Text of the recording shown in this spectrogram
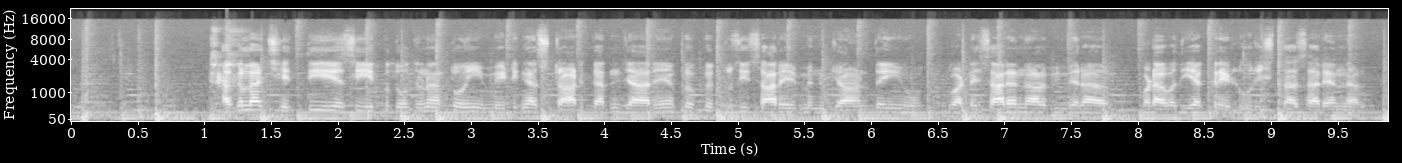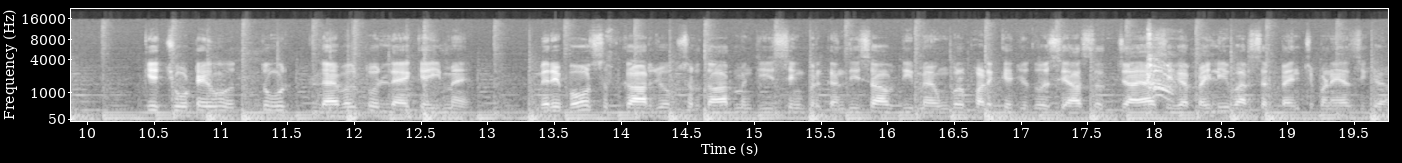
ਪਲਾਨ ਅਗਲਾ ਛੇਤੀ ਅਸੀਂ ਇੱਕ ਦੋ ਦਿਨਾਂ ਤੋਂ ਹੀ ਮੀਟਿੰਗਾਂ ਸਟਾਰਟ ਕਰਨ ਜਾ ਰਹੇ ਹਾਂ ਕਿਉਂਕਿ ਤੁਸੀਂ ਸਾਰੇ ਮੈਨੂੰ ਜਾਣਦੇ ਹੀ ਹੋ ਤੁਹਾਡੇ ਸਾਰਿਆਂ ਨਾਲ ਵੀ ਮੇਰਾ ਬੜਾ ਵਧੀਆ ਘਰੇਲੂ ਰਿਸ਼ਤਾ ਸਾਰਿਆਂ ਨਾਲ ਕਿ ਛੋਟੇ ਤੋਂ ਲੈਵਲ ਤੋਂ ਲੈ ਕੇ ਹੀ ਮੈਂ। ਮੇਰੇ ਬਹੁਤ ਸਤਿਕਾਰਯੋਗ ਸਰਦਾਰ ਮਨਜੀਤ ਸਿੰਘ ਬਰਕੰਦੀ ਸਾਹਿਬ ਦੀ ਮੈਂ ਉਂਗਲ ਫੜ ਕੇ ਜਦੋਂ ਸਿਆਸਤ 'ਚ ਆਇਆ ਸੀਗਾ, ਪਹਿਲੀ ਵਾਰ ਸਰਪੰਚ ਬਣਿਆ ਸੀਗਾ,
